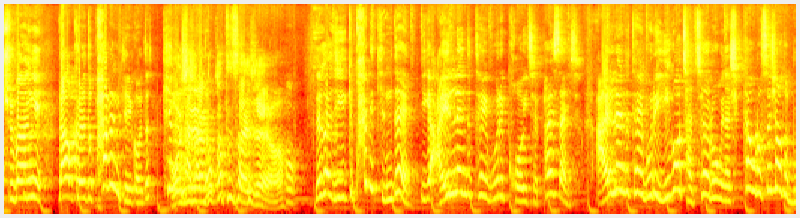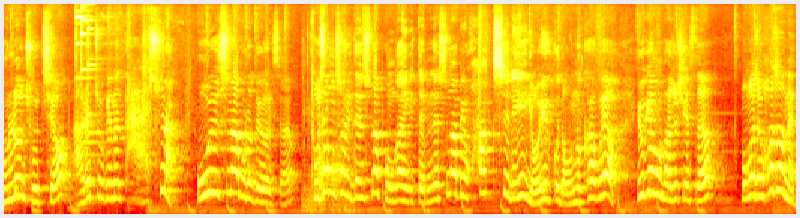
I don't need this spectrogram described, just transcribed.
주방이 나 그래도 팔은 길거든. 키는 작아도. 똑같은 사이즈예요 어, 내가 이렇게 팔이 긴데 이게 아일랜드 테이블이 거의 제 팔 사이즈. 아일랜드 테이블이 이거 자체로 그냥 식탁으로 쓰셔도 물론 좋지요. 아래쪽에는 다 수납. 올 수납으로 되어 있어요. 도장 처리된 수납 공간이기 때문에 수납이 확실히 여유 있고 넉넉하고요. 여기 한번 봐주시겠어요? 뭔가 좀 허전해.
